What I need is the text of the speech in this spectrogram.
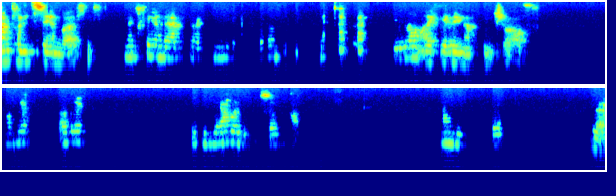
You can stand what? Can't stand that. like, You don't like giving up control. I like, I like the reality somehow. Um, Yeah.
